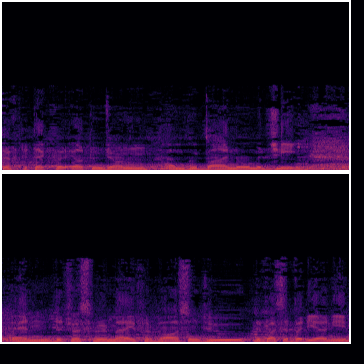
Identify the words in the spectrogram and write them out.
terug het ek vir Elton John um, Goodbye Norma Jean. En dit was vir my verbasend hoe dit was 'n video nie.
